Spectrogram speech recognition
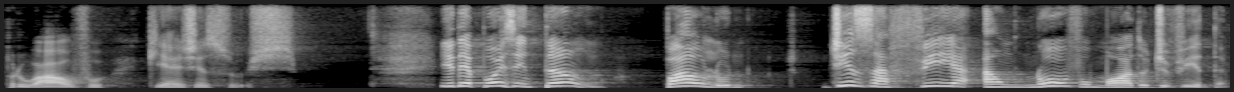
para o alvo que é Jesus. E depois, então, Paulo desafia a um novo modo de vida.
